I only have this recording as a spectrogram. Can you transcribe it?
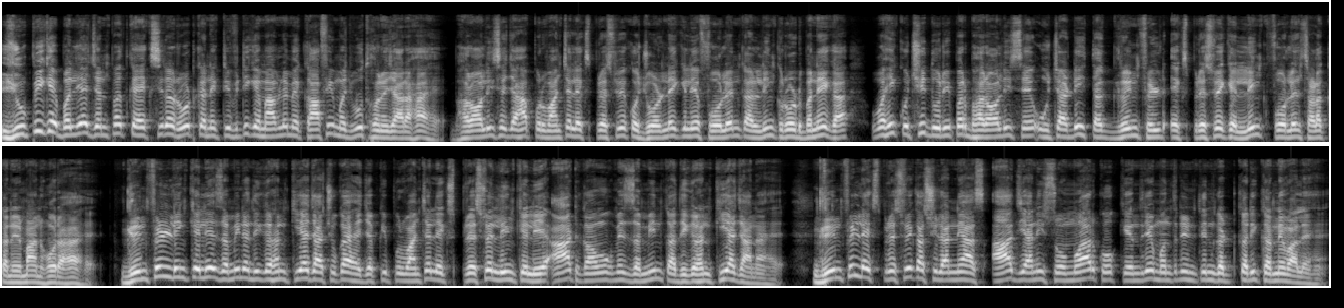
यूपी के बलिया जनपद का एक्सीरा रोड कनेक्टिविटी के मामले में काफ़ी मज़बूत होने जा रहा है। भरौली से जहाँ पूर्वांचल एक्सप्रेसवे को जोड़ने के लिए फोरलेन का लिंक रोड बनेगा, वहीं कुछ ही दूरी पर भरौली से ऊंचाडीह तक ग्रीनफील्ड एक्सप्रेसवे के लिंक फोरलेन सड़क का निर्माण हो रहा है। ग्रीनफील्ड लिंक के लिए ज़मीन अधिग्रहण किया जा चुका है, जबकि पूर्वांचल एक्सप्रेसवे लिंक के लिए आठ गाँवों में ज़मीन का अधिग्रहण किया जाना है। ग्रीनफील्ड एक्सप्रेसवे का शिलान्यास आज यानी सोमवार को केंद्रीय मंत्री नितिन गडकरी करने वाले हैं।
